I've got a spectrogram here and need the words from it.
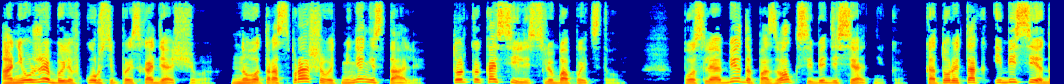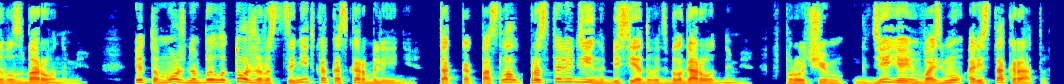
Они уже были в курсе происходящего, но вот расспрашивать меня не стали, только косились с любопытством. После обеда позвал к себе десятника, который так и беседовал с баронами. Это можно было тоже расценить как оскорбление, так как послал простолюдина беседовать с благородными. Впрочем, где я им возьму аристократов?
